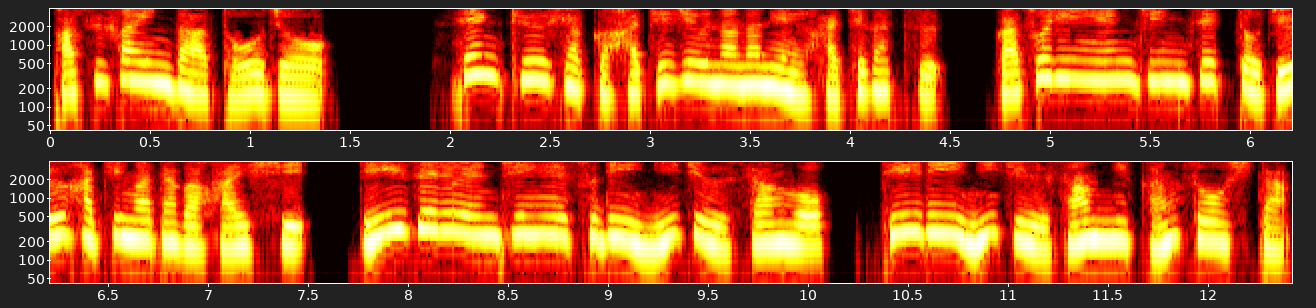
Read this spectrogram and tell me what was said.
パスファインダー登場。1987年8月、ガソリンエンジン Z18 型が廃止、ディーゼルエンジン SD23 を TD23 に換装した。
